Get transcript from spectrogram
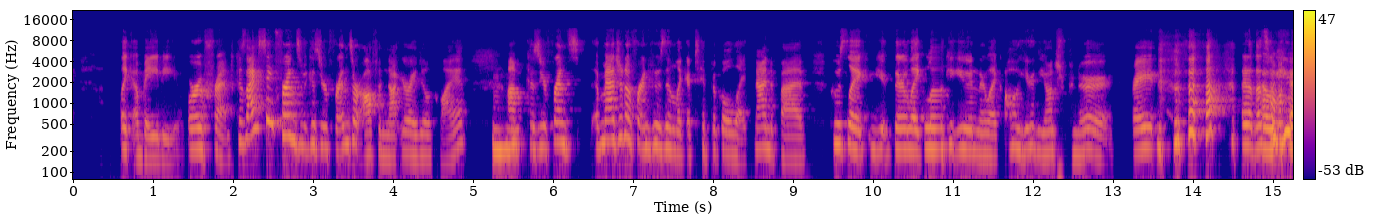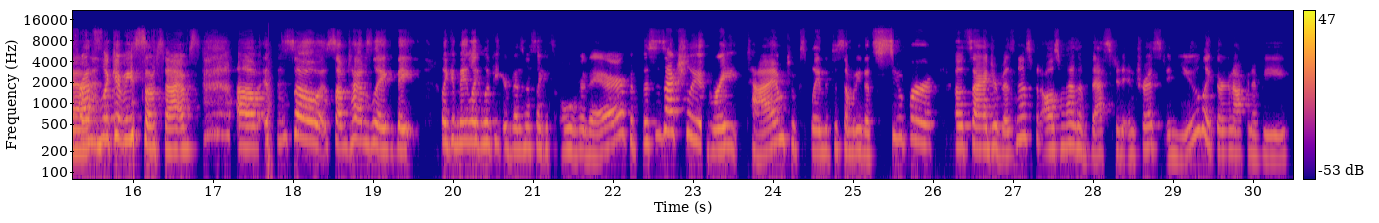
like a baby or a friend because i say friends because your friends are often not your ideal client mm-hmm. um because your friends imagine a friend who's in like a typical like nine to five who's like they're like look at you and they're like oh you're the entrepreneur right that's oh, how yeah. my friends look at me sometimes um and so sometimes like they like and they like look at your business like it's over there but this is actually a great time to explain it to somebody that's super outside your business but also has a vested interest in you like they're not going to be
